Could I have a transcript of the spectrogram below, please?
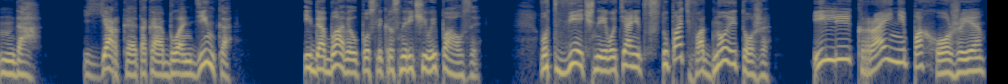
Да, яркая такая блондинка и добавил после красноречивой паузы. Вот вечно его тянет вступать в одно и то же. Или крайне похожие.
